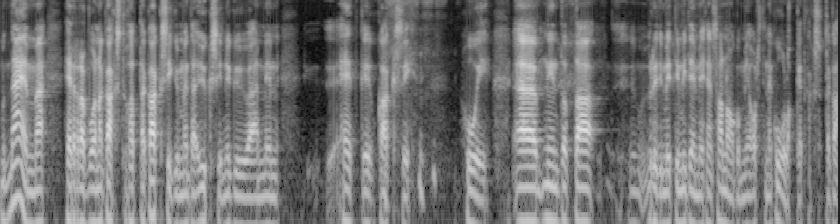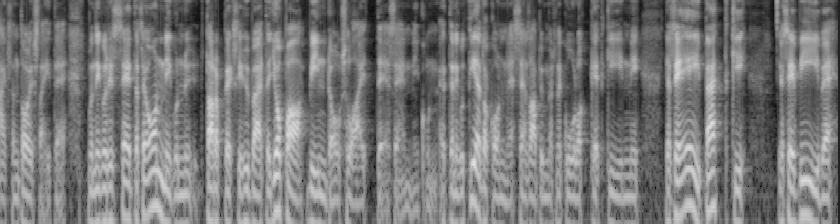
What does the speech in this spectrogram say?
Mutta näin mä, herra, vuonna 2021 nykyään, niin hetki kaksi, hui, öö, niin tota, yritin miettiä, miten minä sen sanon, kun minä ostin ne kuulokkeet 2018 itse. Mutta niin siis se, että se on niin kuin tarpeeksi hyvä, että jopa Windows-laitteeseen, niin kuin, että niin kuin tietokoneeseen saa myös ne kuulokkeet kiinni, ja se ei pätki, ja se viive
